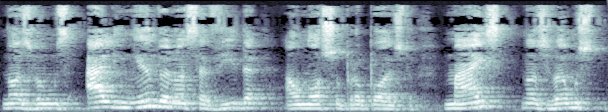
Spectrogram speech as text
nós vamos alinhando a nossa vida ao nosso propósito, mais nós vamos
